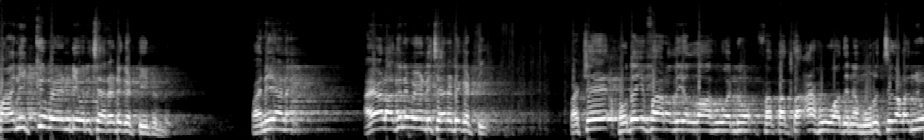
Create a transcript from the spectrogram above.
പനിക്ക് വേണ്ടി ഒരു ചരട് കെട്ടിയിട്ടുണ്ട്. പനിയാണ്. അയാൾ അതിനു വേണ്ടി ചരട് കെട്ടി. പക്ഷേ ഹുദൈഫ റളിയല്ലാഹു അൻഹു ഫഖതഅഹു അതിനെ മുറിച്ചു കളഞ്ഞു.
